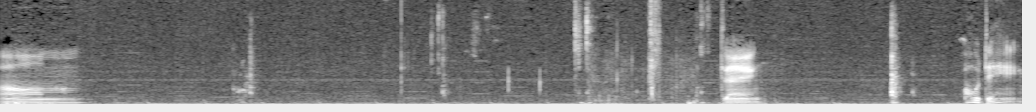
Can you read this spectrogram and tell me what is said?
Um. Dang. Oh, dang.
